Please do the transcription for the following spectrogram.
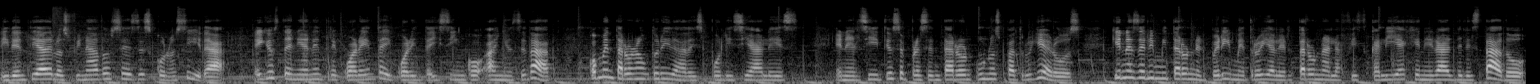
La identidad de los finados es desconocida. Ellos tenían entre 40 y 45 años de edad, comentaron autoridades policiales. En el sitio se presentaron unos patrulleros, quienes delimitaron el perímetro y alertaron a la Fiscalía General del Estado.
